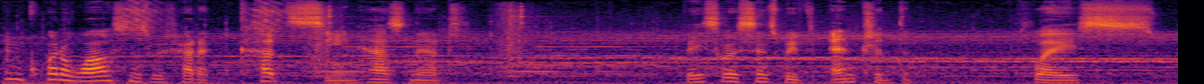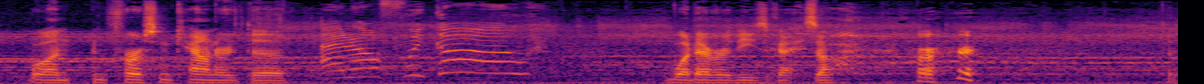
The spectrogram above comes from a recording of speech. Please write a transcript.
been quite a while since we've had a cutscene, hasn't it? Basically since we've entered the place, well, and- and first encountered the And off we go. whatever these guys are. the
